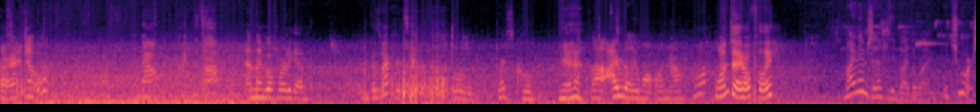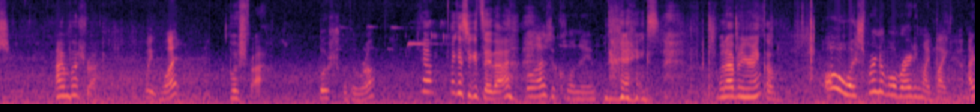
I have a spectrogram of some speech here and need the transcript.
All right, now, ooh. And now, pick this up. And then go forward again. It goes backwards, see? Oh, that's cool. Yeah. Uh, I really want one now. Well, one day, hopefully. My name's Anthony, by the way. What's yours? I'm Bushra. Wait, what? Bushra. Bush with a? Yeah, I guess you could say that. Well, that's a cool name. Thanks. What happened to your ankle? Oh, I sprained it while riding my bike. I,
